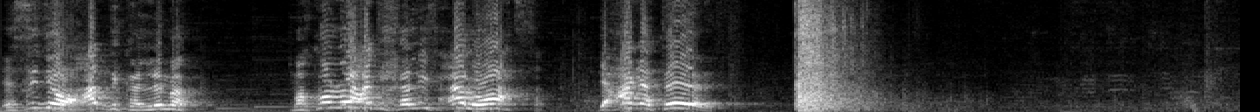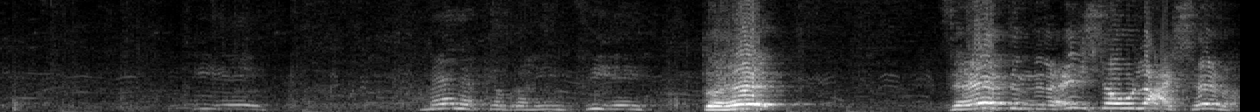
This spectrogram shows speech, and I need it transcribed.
يا سيدي هو حد كلمك ما كل واحد يخليه في حاله أحسن. دي حاجة تقرف. مالك يا إبراهيم في إيه؟ زهقت. زهقت من العيشة واللي عايشينها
